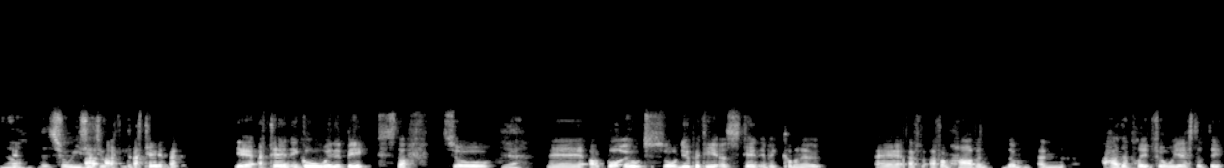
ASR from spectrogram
You know, yeah. it's so easy I, to. I, I tend, yeah, I tend to go with the baked stuff. So yeah, uh, are boiled. So new potatoes tend to be coming out uh, if, if I'm having them. And I had a plate full yesterday,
